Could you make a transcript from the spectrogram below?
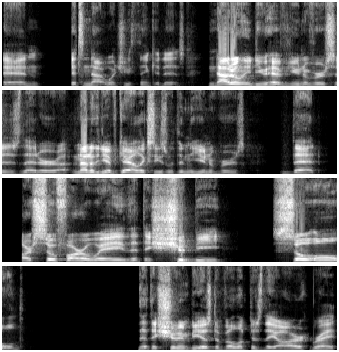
And it's not what you think it is. Not only do you have universes that are, uh, not only do you have galaxies within the universe that are so far away that they should be so old that they shouldn't be as developed as they are. right,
